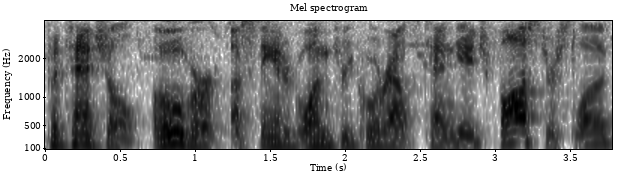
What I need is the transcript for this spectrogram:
potential over a standard one three quarter ounce 10 gauge Foster slug,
